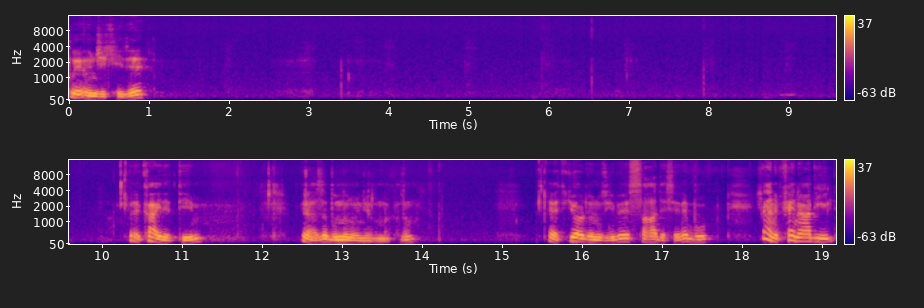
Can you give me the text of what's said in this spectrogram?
Bu öncekiydi. Şöyle kaydettiğim. Biraz da bundan oynayalım bakalım. Evet gördüğünüz gibi saha deseni bu. Yani fena değil.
